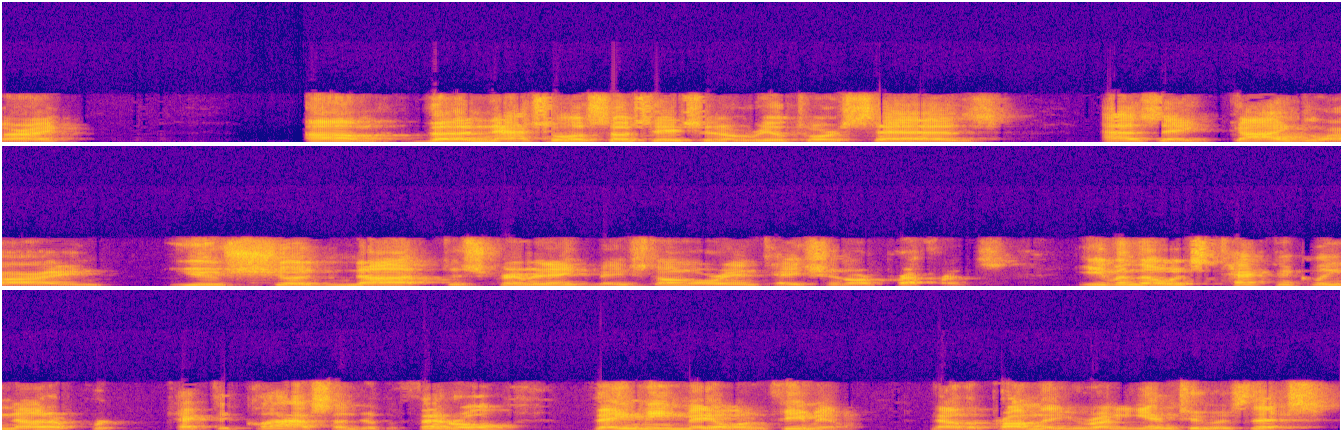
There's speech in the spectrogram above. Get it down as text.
All right. Um, the National Association of Realtors says as a guideline, you should not discriminate based on orientation or preference. Even though it's technically not a protected class under the federal, they mean male and female. Now, the problem that you're running into is this,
